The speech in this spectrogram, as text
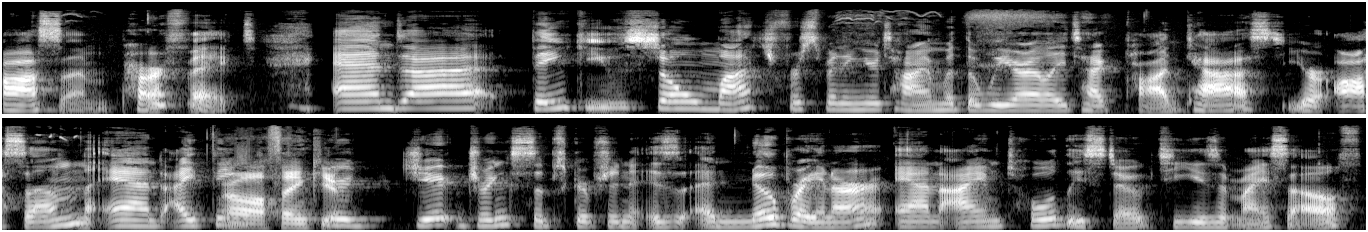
Awesome. Perfect. And uh, thank you so much for spending your time with the We Are LA Tech podcast. You're awesome. And I think oh, thank you. your j- drink subscription is a no brainer. And I'm totally stoked to use it myself.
